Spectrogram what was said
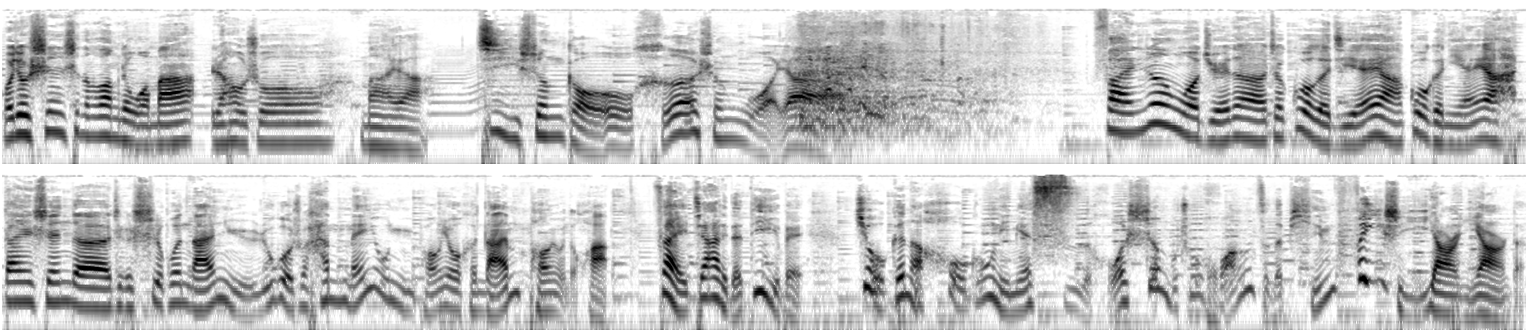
我就深深的望着我妈，然后说妈呀。既生狗，何生我呀？反正我觉得这过个节呀，过个年呀，单身的这个适婚男女，如果说还没有女朋友和男朋友的话，在家里的地位就跟那后宫里面死活生不出皇子的嫔妃是一样一样的。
